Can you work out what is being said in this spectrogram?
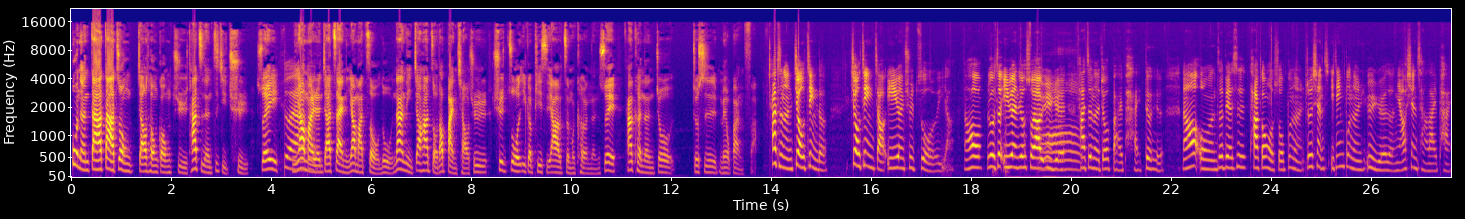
不能搭大众交通工具，他只能自己去，所以你要么人家载，你要么走路。那你叫他走到板桥去去做一个 PCR，怎么可能？所以他可能就就是没有办法，他只能就近的就近找医院去做而已啊。然后如果这医院就说要预约，他真的就白排队了。然后我们这边是他跟我说不能，就是现已经不能预约了，你要现场来排。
